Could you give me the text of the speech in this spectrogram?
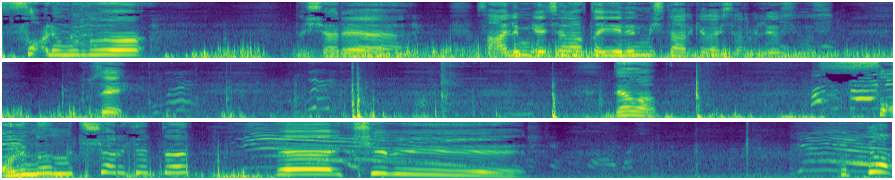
Salim vurdu. Dışarı. Salim geçen hafta yenilmişti arkadaşlar biliyorsunuz. Kuzey. Devam. Salim'den müthiş hareketler. Ve 2-1. Tuttum.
